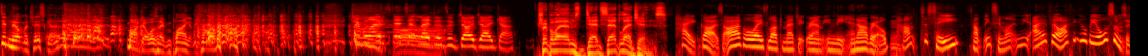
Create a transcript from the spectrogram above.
Didn't help my chess game. Mind you, I wasn't even playing at the time. Triple M's Dead Set oh. Legends with Joe Jaker. Triple M's Dead Set Legends. Hey, guys, I've always loved Magic Round in the NRL. Hmm. Pumped to see something similar in the AFL. I think it'll be awesome. So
